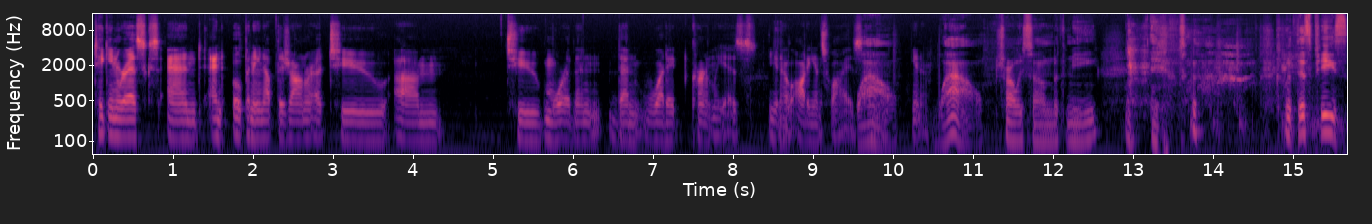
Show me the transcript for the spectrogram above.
taking risks and and opening up the genre to um, to more than than what it currently is. You know, audience wise. Wow. You know. Wow. Charlie Sohne with me. with this piece.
